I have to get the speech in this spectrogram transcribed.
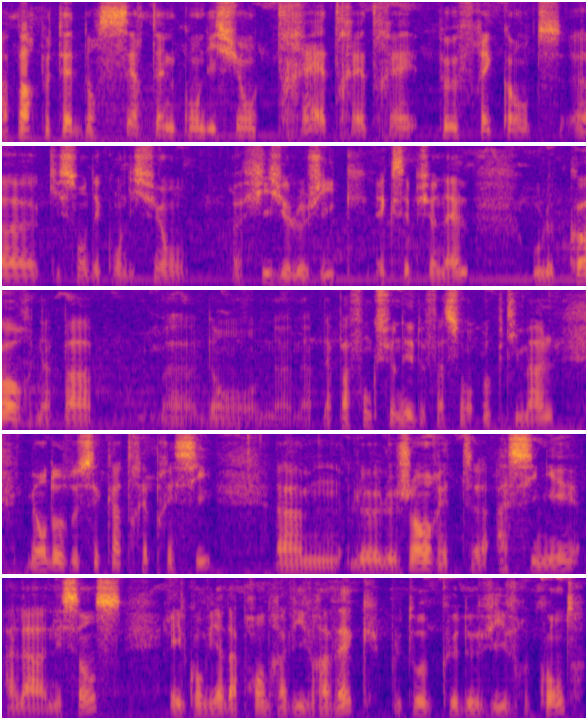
à part peut-être dans certaines conditions très très très peu fréquentes, euh, qui sont des conditions physiologiques exceptionnelles, où le corps n'a pas euh, n'a pas fonctionné de façon optimale. Mais en dehors de ces cas très précis, euh, le, genre est assigné à la naissance et il convient d'apprendre à vivre avec plutôt que de vivre contre.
